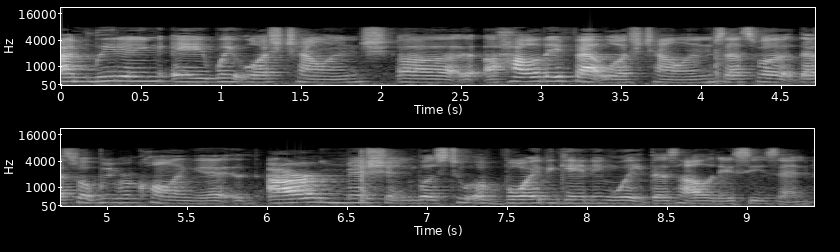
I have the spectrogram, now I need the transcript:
I'm leading a weight loss challenge, uh, a holiday fat loss challenge. That's what that's what we were calling it. Our mission was to avoid gaining weight this holiday season,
